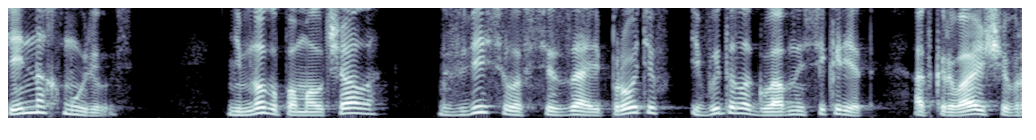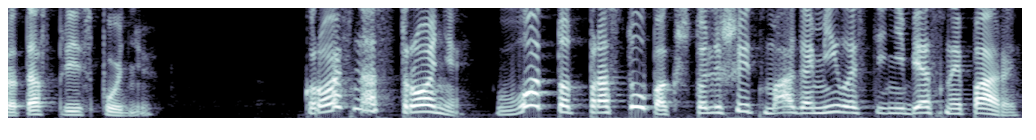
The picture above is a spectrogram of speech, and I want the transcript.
Тень нахмурилась. Немного помолчала, взвесила все «за» и «против» и выдала главный секрет, открывающий врата в преисподнюю. Кровь на строне. Вот тот проступок, что лишит мага милости небесной пары.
